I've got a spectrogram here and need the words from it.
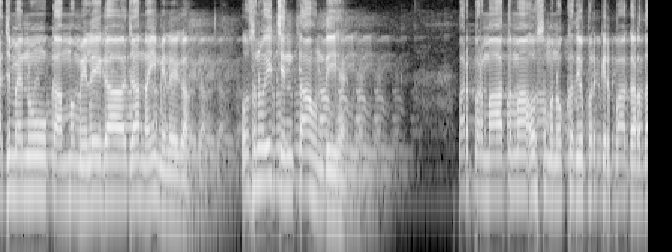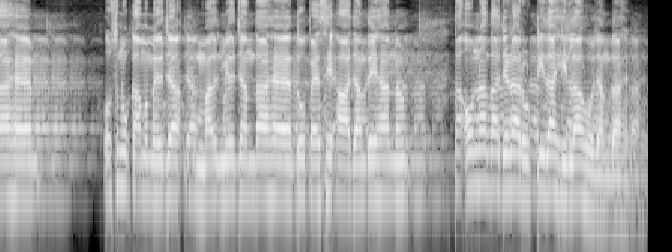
ਅੱਜ ਮੈਨੂੰ ਕੰਮ ਮਿਲੇਗਾ ਜਾਂ ਨਹੀਂ ਮਿਲੇਗਾ। ਉਸ ਨੂੰ ਇਹ ਚਿੰਤਾ ਹੁੰਦੀ ਹੈ। ਪਰ ਪਰਮਾਤਮਾ ਉਸ ਮਨੁੱਖ ਦੇ ਉੱਪਰ ਕਿਰਪਾ ਕਰਦਾ ਹੈ। ਉਸ ਨੂੰ ਕੰਮ ਮਿਲ ਜਾ, ਮਲ- ਮਿਲ ਜਾਂਦਾ ਹੈ, ਦੋ ਪੈਸੇ ਆ ਜਾਂਦੇ ਹਨ, ਤਾਂ ਉਹਨਾਂ ਦਾ ਜਿਹੜਾ ਰੋਟੀ ਦਾ ਹੀਲਾ ਹੋ ਜਾਂਦਾ ਹੈ।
